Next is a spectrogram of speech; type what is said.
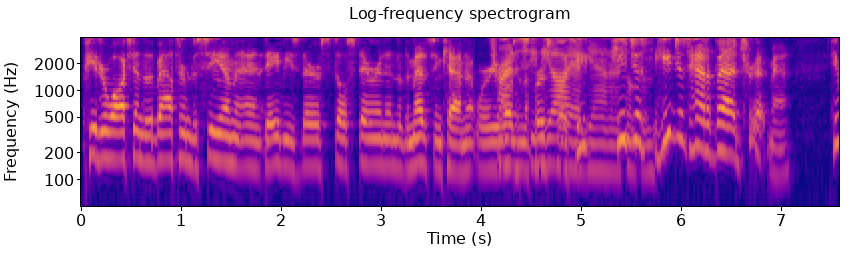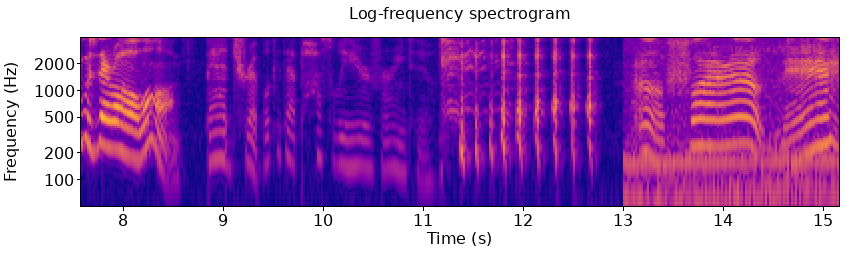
Peter walks into the bathroom to see him, and Davy's there still staring into the medicine cabinet where he Trying was in the first the place. He, he just he just had a bad trip, man. He was there all along. Bad trip. What could that possibly be referring to? oh, far out, man.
